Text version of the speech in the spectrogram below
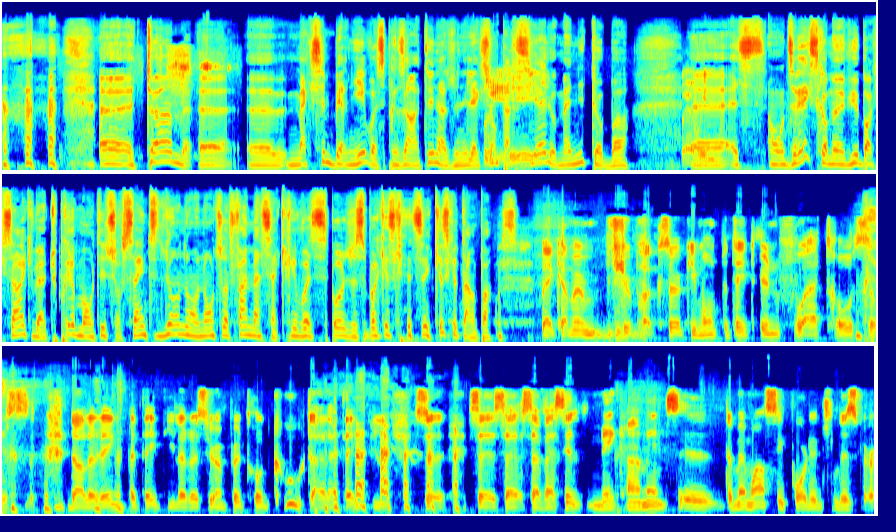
euh, Tom, euh, euh, Maxime Bernier va se présenter dans une élection partielle au Manitoba. Ben euh, on dirait que c'est comme un vieux boxeur qui va à tout près monter sur scène. Tu dis non, non, non, tu vas te faire massacrer, vas-y pas. Je sais pas, qu'est-ce que c'est, qu'est-ce que t'en penses? Ben, comme un vieux boxeur qui monte peut-être une fois trop dans le ring, peut-être il a reçu un peu trop de coups dans la tête, puis ça, ça, ça, vacille. Mais quand même, de mémoire, c'est Portage Lisger.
